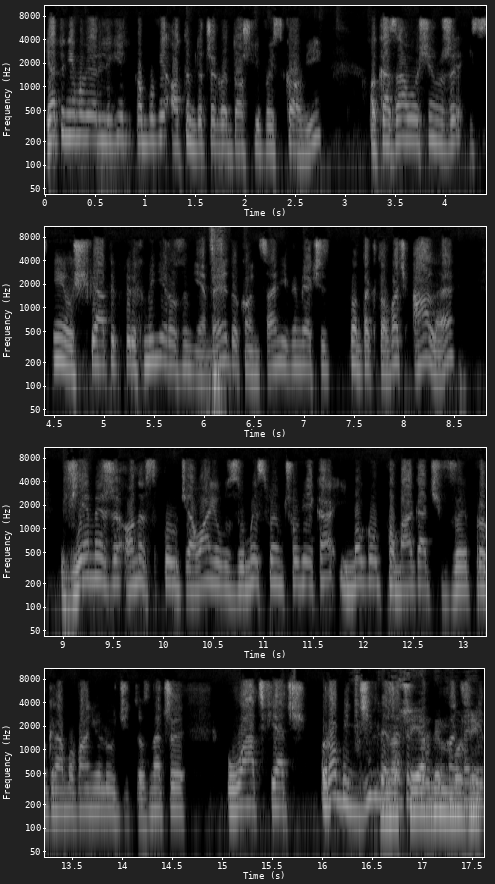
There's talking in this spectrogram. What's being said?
ja tu nie mówię o religii, tylko mówię o tym, do czego doszli wojskowi. Okazało się, że istnieją światy, których my nie rozumiemy do końca, nie wiemy jak się kontaktować, ale Wiemy, że one współdziałają z umysłem człowieka i mogą pomagać w programowaniu ludzi, to znaczy ułatwiać, robić dziwne to znaczy, rzeczy. Ja bym, może, nie...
